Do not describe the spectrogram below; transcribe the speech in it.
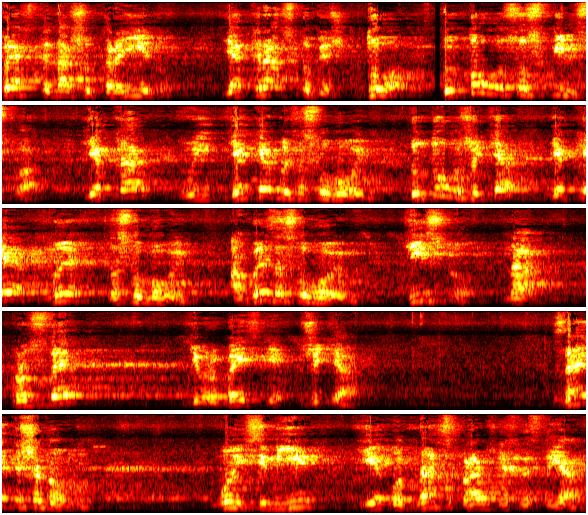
вести нашу країну якраз тобі ж до, до того суспільства, яка, яке ми заслуговуємо, до того життя, яке ми заслуговуємо. А ми заслуговуємо дійсно на просте європейське життя. Знаєте, шановні, в моїй сім'ї є одна справжня християнка,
